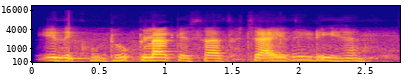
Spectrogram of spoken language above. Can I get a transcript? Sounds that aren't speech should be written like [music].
ये देखो ढोकला के साथ चाय रेडी है।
